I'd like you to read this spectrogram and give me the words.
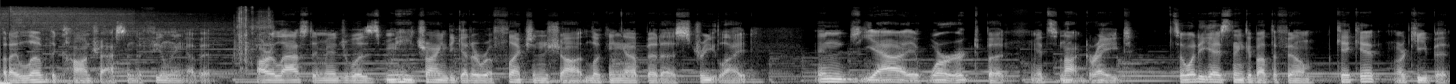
but I love the contrast and the feeling of it. Our last image was me trying to get a reflection shot looking up at a streetlight. And yeah, it worked, but it's not great. So, what do you guys think about the film? Kick it or keep it?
